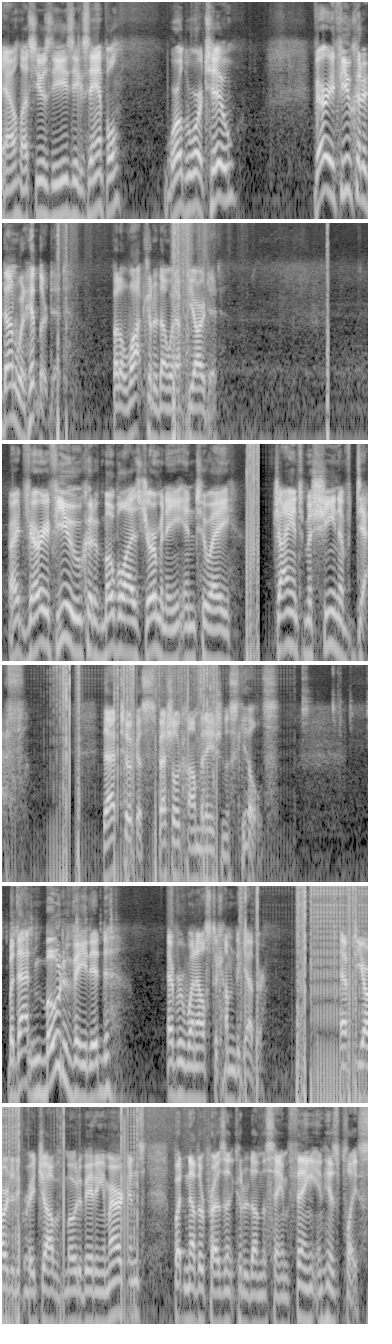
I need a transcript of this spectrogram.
You know, let's use the easy example World War II. Very few could have done what Hitler did, but a lot could have done what FDR did. Right? Very few could have mobilized Germany into a giant machine of death. That took a special combination of skills. But that motivated everyone else to come together. FDR did a great job of motivating Americans, but another president could have done the same thing in his place.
